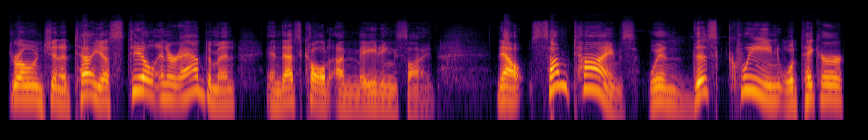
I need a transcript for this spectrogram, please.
drone genitalia still in her abdomen, and that's called a mating sign. Now, sometimes when this queen will take her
